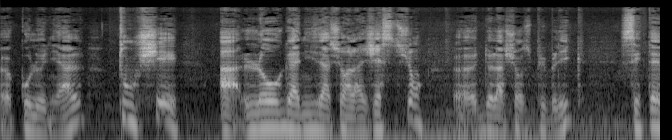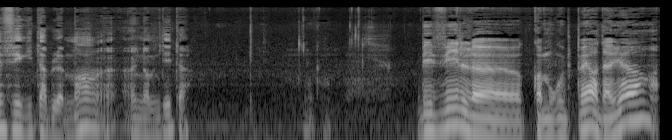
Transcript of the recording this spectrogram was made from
euh, colonial, touché à l'organisation, à la gestion euh, de la chose publique, c'était véritablement un homme d'État. Béville, euh, comme Rupert d'ailleurs,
